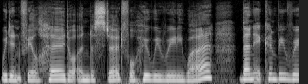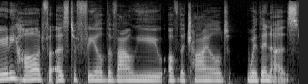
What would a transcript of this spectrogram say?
we didn't feel heard or understood for who we really were, then it can be really hard for us to feel the value of the child within us.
